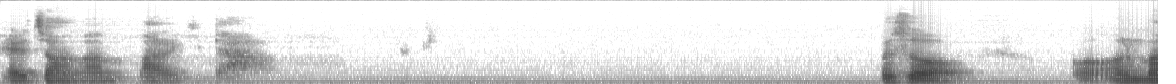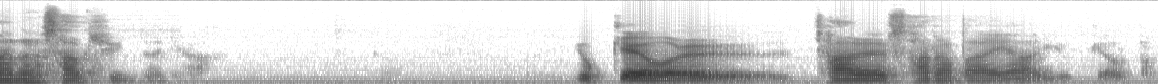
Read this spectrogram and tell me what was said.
대장암 말기다. 그래서 어, 얼마나 살 수 있느냐. 6개월 잘 살아봐야 6개월밖에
